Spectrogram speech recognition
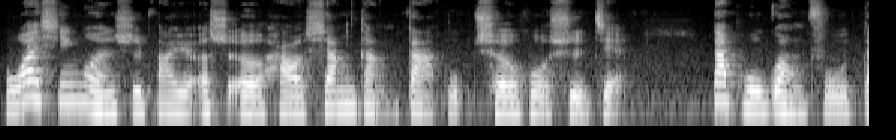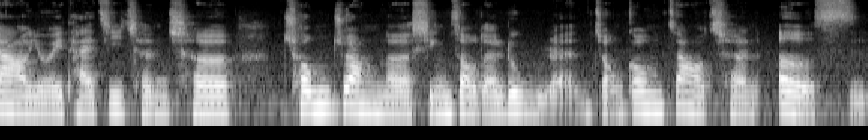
国外新闻是八月二十二号，香港大埔车祸事件，大埔广福道有一台计程车冲撞了行走的路人，总共造成二死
